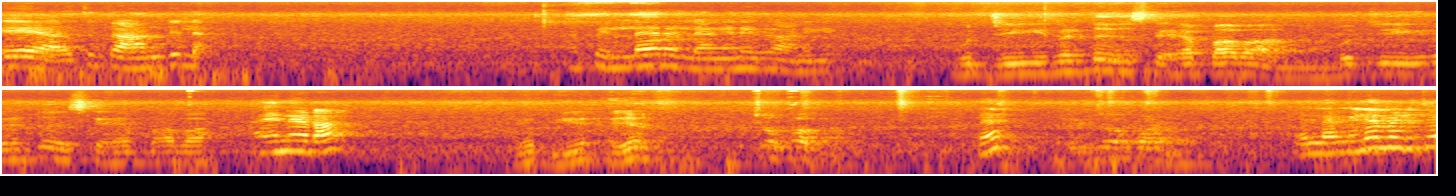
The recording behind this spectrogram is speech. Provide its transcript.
ഏ? അത് കണ്ടില്ല. പിള്ളേരല്ല അങ്ങനെ കാണിക്കും. ബുജ്ജി രണ്ട് സ്നേഹബാബ ബുജ്ജി രണ്ട് സ്നേഹബാബ അതിനടാ? എന്നാ മീനെ മേടിച്ച?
